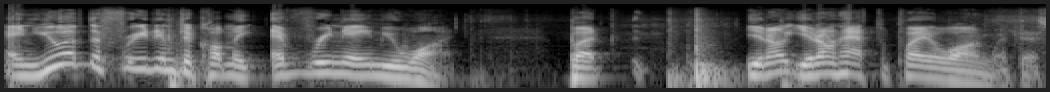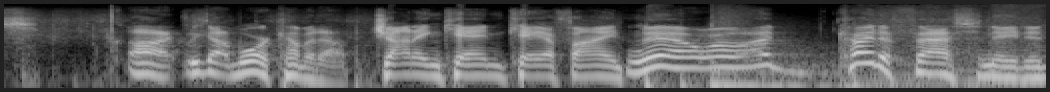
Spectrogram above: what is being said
And you have the freedom to call me every name you want. But you know, you don't have to play along with this. All right, we got more coming up. John and Ken, KFI. Yeah, well, I'm kind of fascinated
